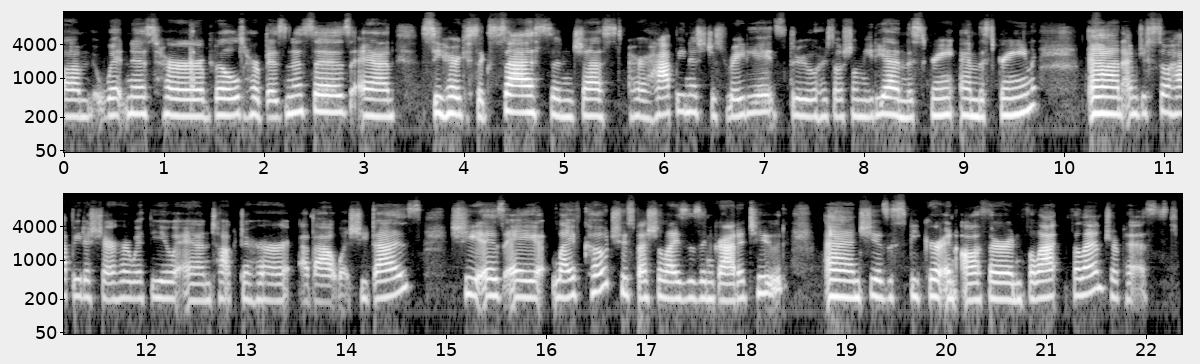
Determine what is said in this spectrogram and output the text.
um, witness her build her businesses and see her success and just her happiness just radiates through her social media and the screen and the screen. And I'm just so happy to share her with you and talk to her about what she does. She is a life coach who specializes in gratitude, and she is a speaker and author and philanthropist.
